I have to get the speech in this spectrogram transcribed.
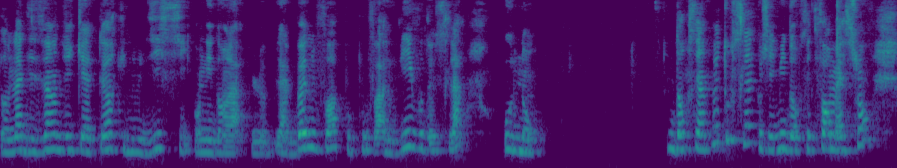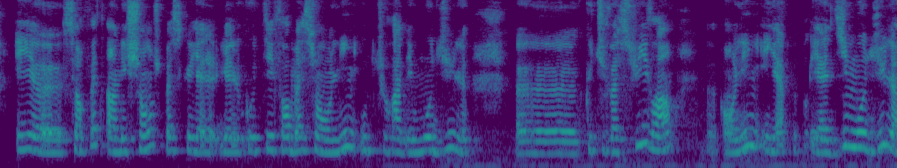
et on a des indicateurs qui nous disent si on est dans la, bonne voie pour pouvoir vivre de cela ou non. Donc c'est un peu tout cela que j'ai mis dans cette formation et euh, c'est en fait un échange parce qu'il y, a le côté formation en ligne où tu auras des modules euh, que tu vas suivre hein, euh, en ligne. Il y, a, a 10 modules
